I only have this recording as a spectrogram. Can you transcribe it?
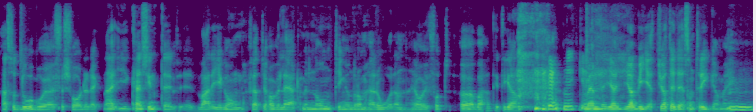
Alltså då går jag i försvar direkt. Nej, kanske inte varje gång för att jag har väl lärt mig någonting under de här åren. Jag har ju fått öva lite grann. Rätt mycket. Men jag, jag vet ju att det är det som triggar mig. Mm.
